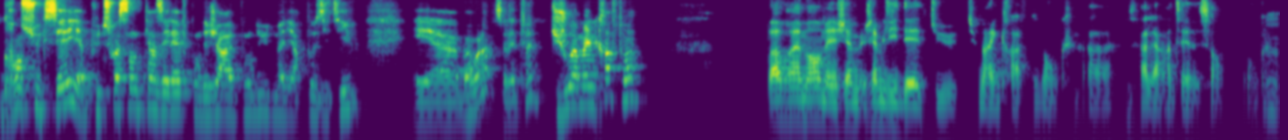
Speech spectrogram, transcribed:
grand succès. Il y a plus de 75 élèves qui ont déjà répondu de manière positive. Et bah voilà, ça va être fun. Tu joues à Minecraft, toi? Pas vraiment, mais j'aime l'idée du, Minecraft, donc euh, ça a l'air intéressant. Mm.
